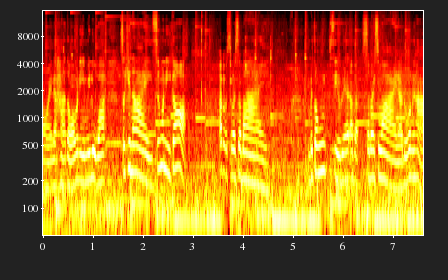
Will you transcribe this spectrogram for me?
น้อยนะคะ แต่ว่าวันนี้ไม่รู้ว่าจะกินอะไร ซึ่งวันนี้ก็เอาแบบสบายๆ ไม่ต้องซีเรียสเอาแบบสบายๆนะทุกคนค่ะ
